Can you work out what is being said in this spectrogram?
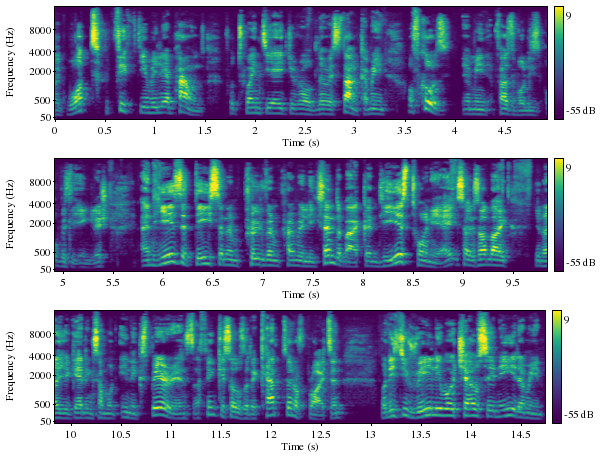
like what? 50 million pounds for 28 year old Lewis Dunk. I mean, of course, I mean, first of all, he's obviously English and he is a decent and proven Premier League centre back and he is 28. So it's not like, you know, you're getting someone inexperienced. I think he's also the captain of Brighton. But is he really what Chelsea need? I mean,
